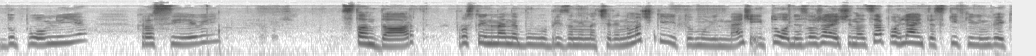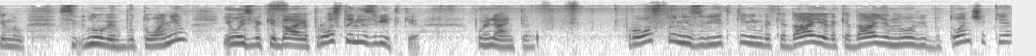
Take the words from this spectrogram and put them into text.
доповнює, красивий, стандарт. Просто він в мене був обрізаний на череночки, і тому він менший. І то, незважаючи на це, погляньте, скільки він викинув нових бутонів. І ось викидає просто ні звідки. Погляньте. Просто ні звідки він викидає, викидає нові бутончики.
